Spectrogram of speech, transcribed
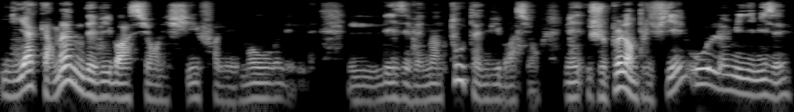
il y a quand même des vibrations, les chiffres, les mots, les événements, tout a une vibration. Mais je peux l'amplifier ou le minimiser.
